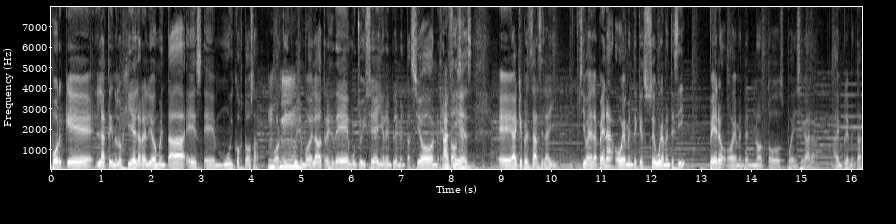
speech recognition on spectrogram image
porque la tecnología de la realidad aumentada es eh, muy costosa, porque incluye modelado 3D, mucho diseño, la implementación, entonces eh, hay que pensársela ahí si vale la pena. Obviamente que seguramente sí, pero obviamente no todos pueden llegar a, implementar.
